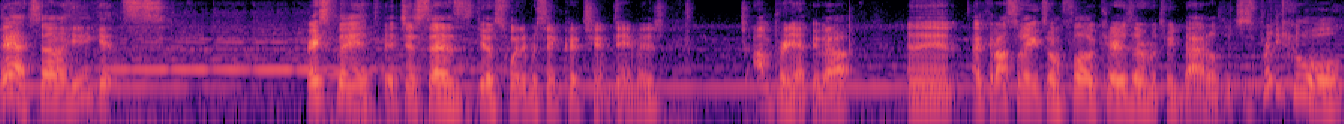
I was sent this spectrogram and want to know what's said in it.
Yeah, so he gets. Basically, it just says gives 20% crit chance damage, which I'm pretty happy about. And then I could also make it to a flow carries over between battles, which is pretty cool.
